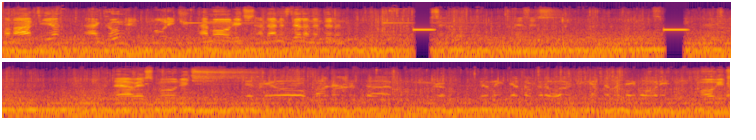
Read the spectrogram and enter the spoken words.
Van Aert here and Koen and Moritz and then it's Dylan and Dylan. This is is Moritz. Moritz.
